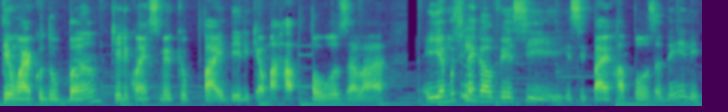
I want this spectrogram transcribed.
Tem um arco do Ban, que ele conhece meio que o pai dele, que é uma raposa lá. E é muito Sim. legal ver esse, esse pai raposa dele,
